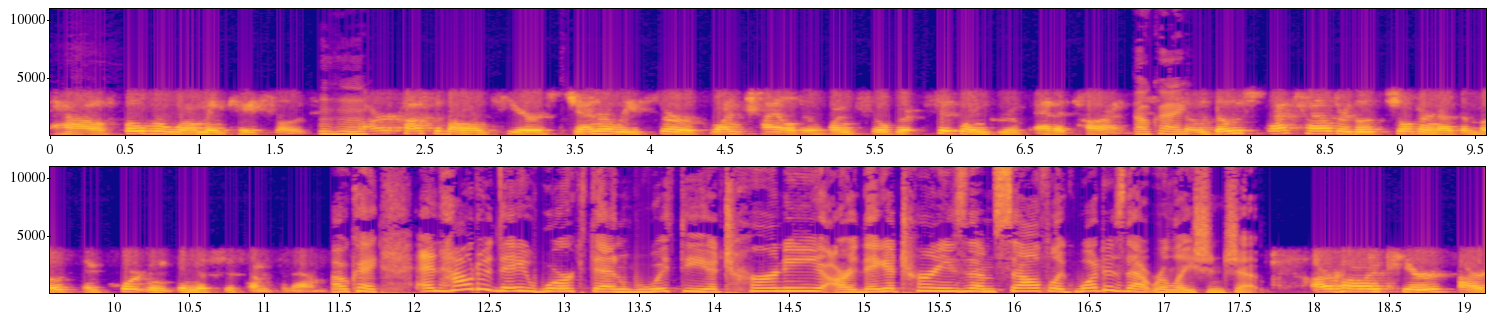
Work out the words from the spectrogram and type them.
have overwhelming caseloads. Mm-hmm. Our CASA volunteers generally serve one child or one sibling group at a time. Okay. So those that child or those children are the most important in the system to them. Okay. And how do they work then with the attorney? Are they attorneys themselves? Like, what is that relationship? Our volunteers are,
